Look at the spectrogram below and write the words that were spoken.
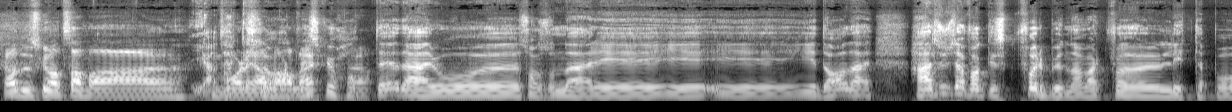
Ja, du skulle hatt samme Ja, mål i alle haller? skulle hatt det. Det er jo sånn som det er i, i, i, i dag. Er, her syns jeg faktisk forbundet har vært for lite på,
